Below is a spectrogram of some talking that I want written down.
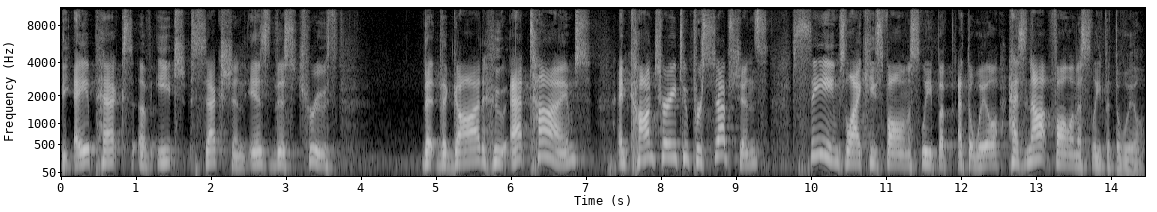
the apex of each section is this truth that the God who at times, and contrary to perceptions, seems like he's fallen asleep at the wheel has not fallen asleep at the wheel.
